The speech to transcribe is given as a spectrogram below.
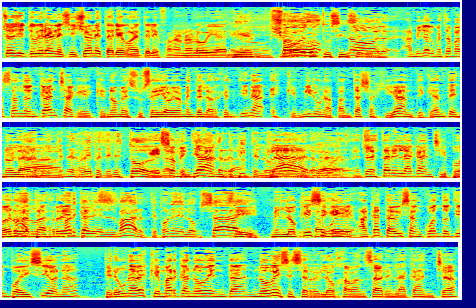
Yo si estuviera en el sillón estaría con el teléfono, no lo voy a negar. Bien, No, yo tu sinceridad. No, lo- a mí lo que me está pasando en cancha, que, que no me sucedió obviamente en la Argentina, es que miro una pantalla gigante, que antes no la... Claro, pero tenés repes, tenés todo. En Eso me Argentina no encanta. te repiten los claro, goles, las claro. jugadas. Entonces estar en la cancha y poder Además, ver las te marcan repes... el bar, te ponen el offside. Sí, me enloquece Está que bueno. acá te avisan cuánto tiempo adiciona, pero una vez que marca 90, no ves ese reloj avanzar en la cancha.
